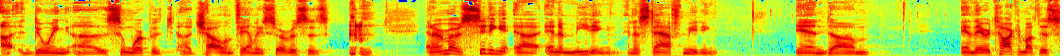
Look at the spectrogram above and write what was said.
uh, doing uh, some work with uh, Child and Family Services. and I remember sitting uh, in a meeting, in a staff meeting, and, um, and they were talking about this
